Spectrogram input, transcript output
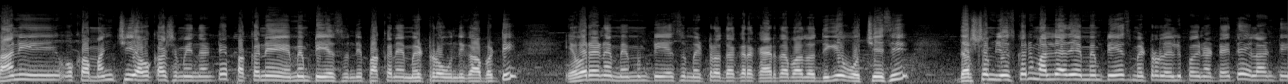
కానీ ఒక మంచి అవకాశం ఏంటంటే పక్కనే ఎంఎంటీఎస్ ఉంది పక్కనే మెట్రో ఉంది కాబట్టి ఎవరైనా ఎంఎంటీఎస్ మెట్రో దగ్గర ఖైరతాబాద్లో దిగి వచ్చేసి దర్శనం చేసుకొని మళ్ళీ అదే ఎంఎంటీఎస్ మెట్రోలో వెళ్ళిపోయినట్టయితే ఎలాంటి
